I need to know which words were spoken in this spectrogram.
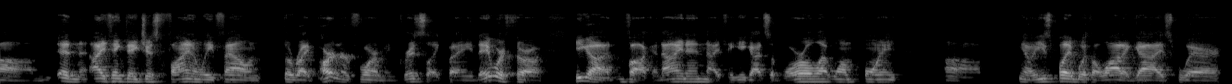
Um, and I think they just finally found the right partner for him in Grzelcyk. But I mean, they were throwing. He got Vaakanainen. I think he got Zboril at one point. Um, you know, he's played with a lot of guys where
